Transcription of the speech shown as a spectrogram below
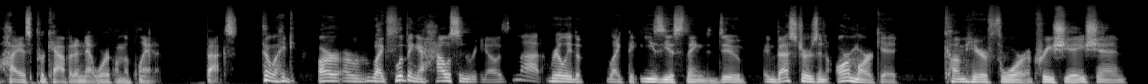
highest per capita net worth on the planet. Facts. like our, our, like flipping a house in Reno is not really the like the easiest thing to do. Investors in our market come here for appreciation.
